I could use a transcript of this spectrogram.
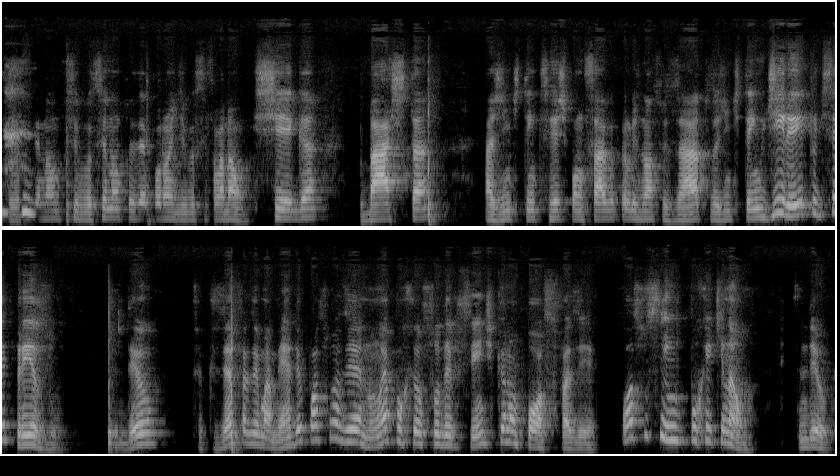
se, você não, se você não fizer por onde você falar, não, chega, basta, a gente tem que ser responsável pelos nossos atos, a gente tem o direito de ser preso, entendeu? Se eu quiser fazer uma merda, eu posso fazer. Não é porque eu sou deficiente que eu não posso fazer. Posso sim, por que, que não? Entendeu?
